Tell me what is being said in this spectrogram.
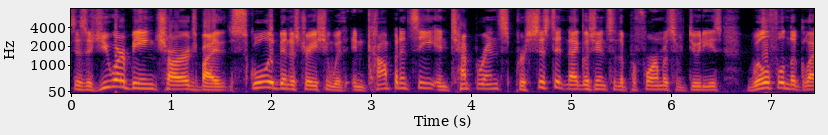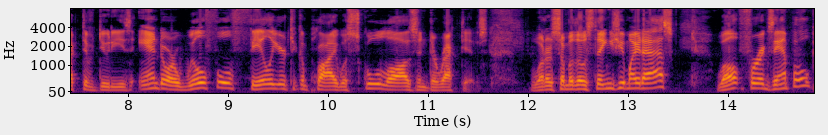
says that you are being charged by school administration with incompetency, intemperance, persistent negligence in the performance of duties, willful neglect of duties, and or willful failure to comply with school laws and directives. What are some of those things you might ask? Well, for example,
